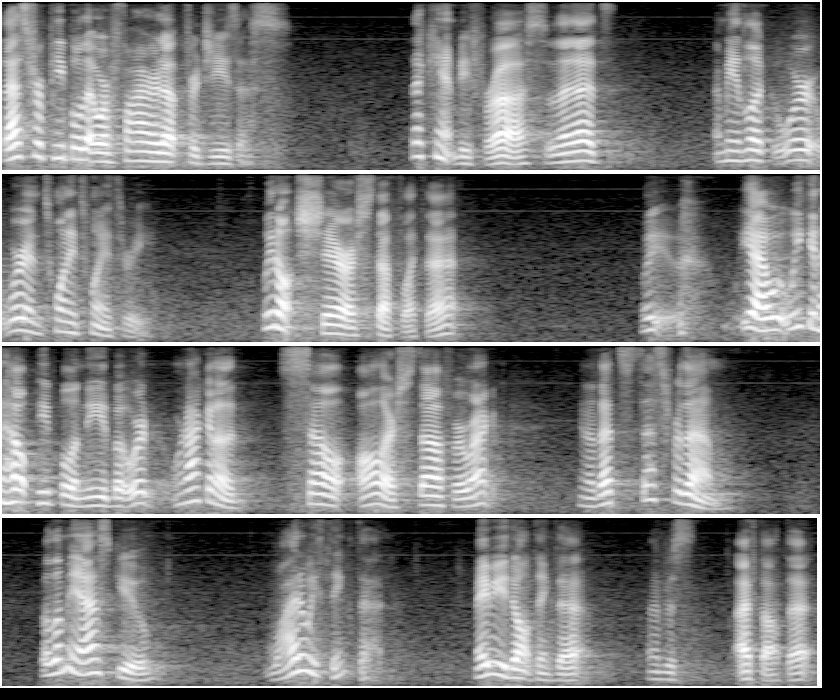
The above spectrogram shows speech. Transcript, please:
That's for people that were fired up for Jesus. That can't be for us. That's, I mean, look, we're, we're in 2023. We don't share our stuff like that. We, yeah, we can help people in need, but we're, we're not going to sell all our stuff, or we're not, you know, that's, that's for them. But let me ask you, why do we think that? Maybe you don't think that. I'm just, I've thought that.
